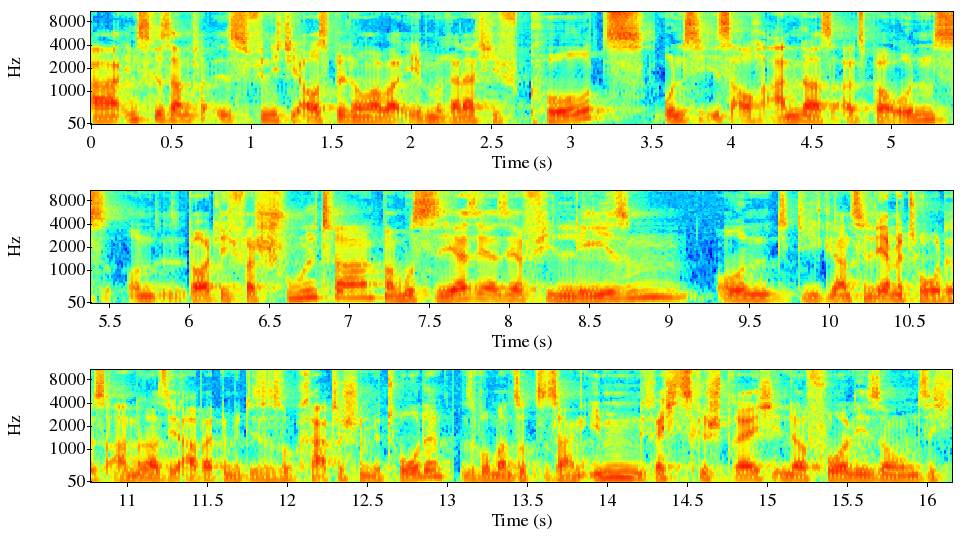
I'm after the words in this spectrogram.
Äh, insgesamt ist, finde ich, die Ausbildung aber eben relativ kurz und sie ist auch anders als bei uns und deutlich verschulter. Man muss sehr, sehr, sehr viel lesen und die ganze Lehrmethode ist andere. Sie arbeiten mit dieser sokratischen Methode, also wo man sozusagen im Rechtsgespräch in der Vorlesung sich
